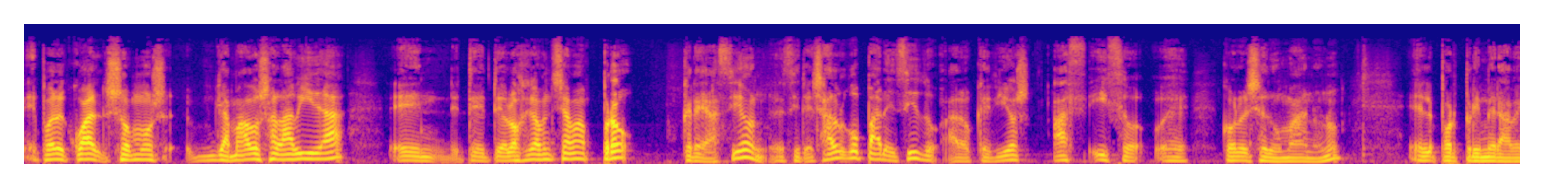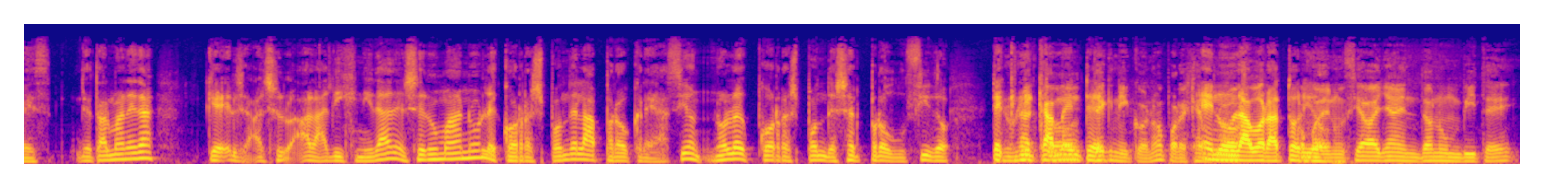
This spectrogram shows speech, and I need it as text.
eh, por el cual somos llamados a la vida, teológicamente se llama procreación, es decir, es algo parecido a lo que Dios hizo eh, con el ser humano, ¿no? por primera vez. De tal manera que a la dignidad del ser humano le corresponde la procreación, no le corresponde ser producido técnicamente técnico, ¿no? Por ejemplo, en un laboratorio. Como denunciaba ya en Donum Vitae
